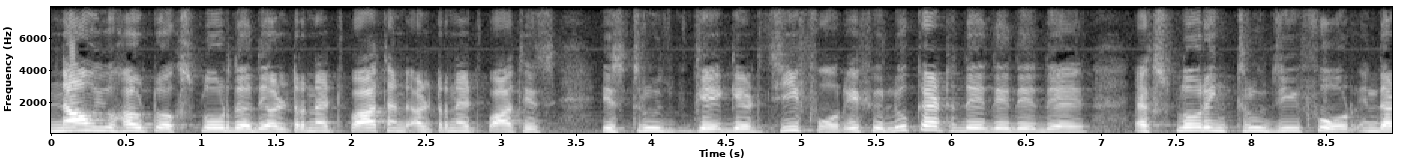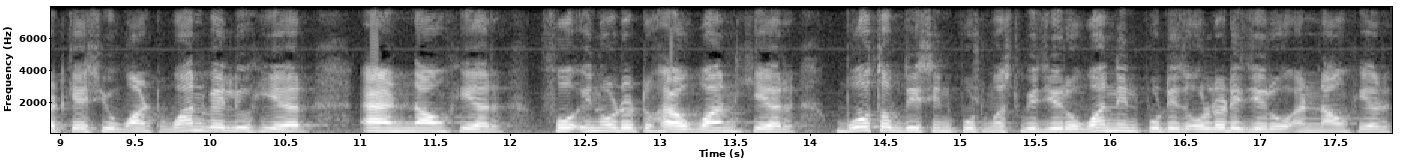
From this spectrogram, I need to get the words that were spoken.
Now, you have to explore the, the alternate path and alternate path is, is through gate G 4. If you look at the, the, the, the exploring through G 4 in that case you want one value here and now here for in order to have 1 here both of these input must be 0 one input is already 0 and now here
